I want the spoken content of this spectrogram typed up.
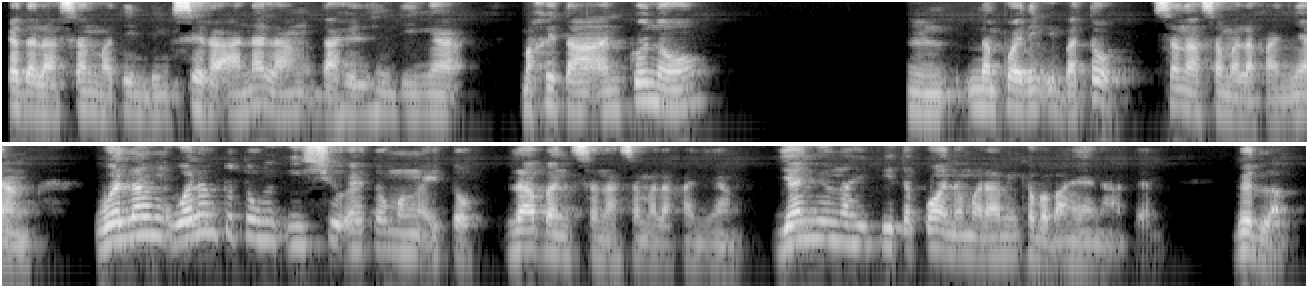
kadalasan matinding siraan na lang dahil hindi nga makitaan ko no mm, na pwedeng ibato sa nasa Malacanang. Walang walang totoong issue etong mga ito laban sa nasa Malacanang. Yan yung nakikita po ng maraming kababayan natin. Good luck.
